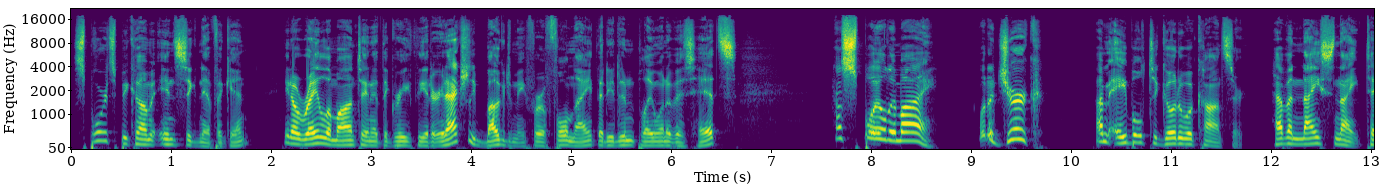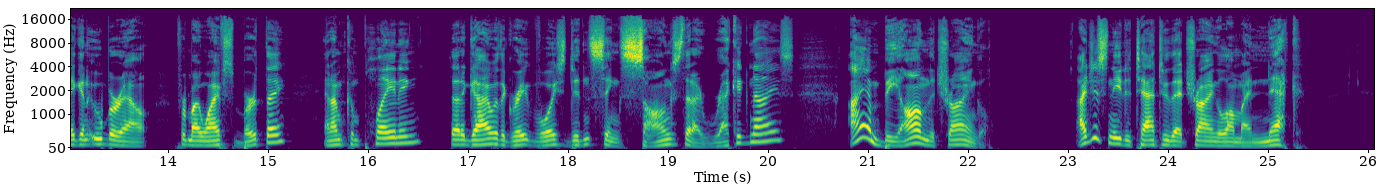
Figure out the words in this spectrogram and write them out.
sports become insignificant. You know, Ray LaMontagne at the Greek Theater, it actually bugged me for a full night that he didn't play one of his hits. How spoiled am I? What a jerk. I'm able to go to a concert have a nice night, take an Uber out for my wife's birthday, and I'm complaining that a guy with a great voice didn't sing songs that I recognize? I am beyond the triangle. I just need to tattoo that triangle on my neck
